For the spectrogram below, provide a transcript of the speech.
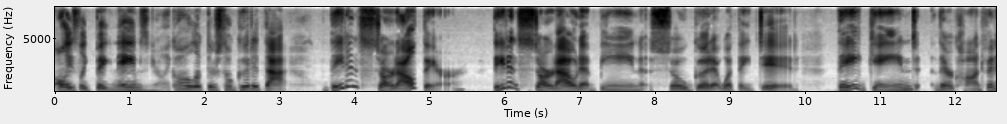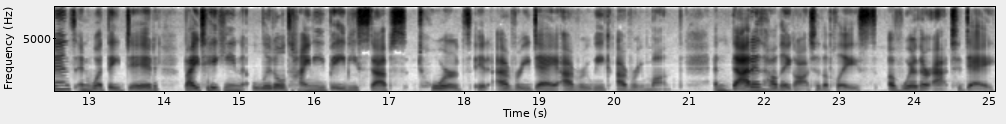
all these like big names and you're like oh look they're so good at that. They didn't start out there. They didn't start out at being so good at what they did they gained their confidence in what they did by taking little tiny baby steps towards it every day, every week, every month. And that is how they got to the place of where they're at today.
